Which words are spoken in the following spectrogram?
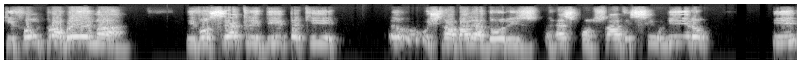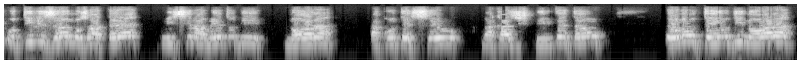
que foi um problema. E você acredita que os trabalhadores responsáveis se uniram e utilizamos até o ensinamento de Nora, aconteceu na Casa Espírita. Então, eu não tenho de Nora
